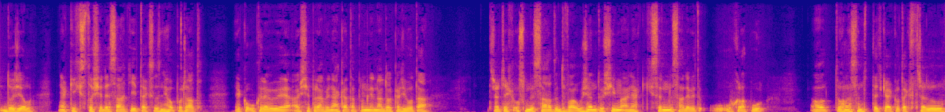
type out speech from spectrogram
dožil nějakých 160, tak se z něho pořád jako ukrajuje a ještě právě nějaká ta proměrná délka života třeba těch 82 u žen tuším a nějakých 79 u, u chlapů. A tohle jsem teďka jako tak střelil,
